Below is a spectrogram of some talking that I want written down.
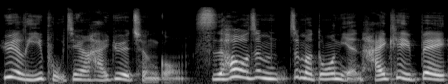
越离谱竟然还越成功。死后这么这么多年，还可以被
